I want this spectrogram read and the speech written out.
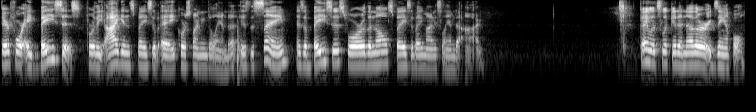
Therefore, a basis for the eigenspace of A corresponding to lambda is the same as a basis for the null space of A minus lambda I. Okay, let's look at another example.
